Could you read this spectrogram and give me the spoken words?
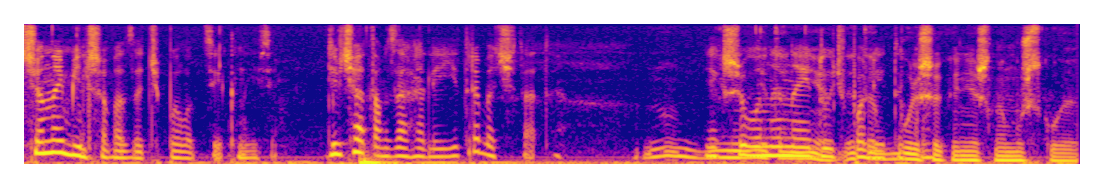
Що найбільше вас зачепило в цій книзі? Дівчатам взагалі її треба читати? Ну, Якщо н- вони это не нет, йдуть в Это політику. больше, конечно, мужское.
